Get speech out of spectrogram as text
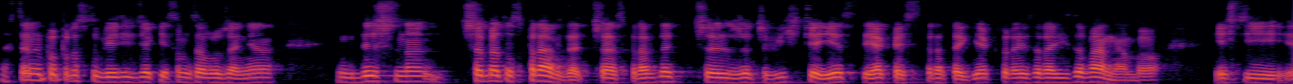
No chcemy po prostu wiedzieć, jakie są założenia, gdyż no, trzeba to sprawdzać. Trzeba sprawdzać, czy rzeczywiście jest jakaś strategia, która jest realizowana, bo jeśli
